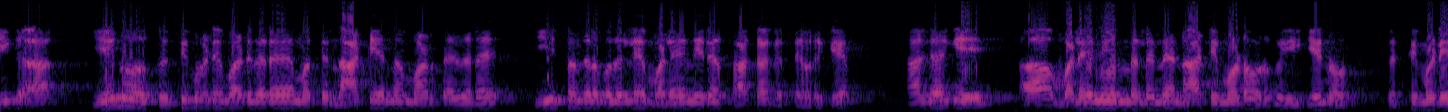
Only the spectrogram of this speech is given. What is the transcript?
ಈಗ ಏನು ಸಸಿ ಮಡಿ ಮಾಡಿದ್ದಾರೆ ಮತ್ತೆ ನಾಟಿಯನ್ನ ಮಾಡ್ತಾ ಇದ್ದಾರೆ, ಈ ಸಂದರ್ಭದಲ್ಲಿ ಮಳೆ ನೀರೇ ಸಾಕಾಗುತ್ತೆ ಅವರಿಗೆ. ಹಾಗಾಗಿ ಆ ಮಳೆ ನೀರಿನಲ್ಲೇನೆ ನಾಟಿ ಮಾಡೋವರೆಗೂ ಈಗೇನು ಸಸಿ ಮಡಿ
